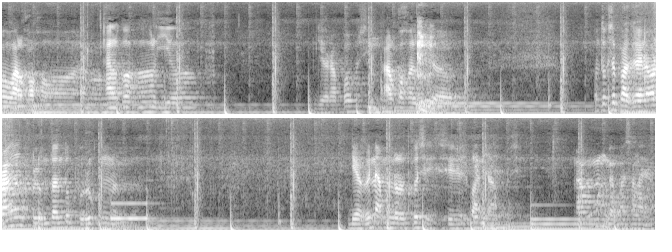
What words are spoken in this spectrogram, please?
oh alkohol alkohol iya ya ora apa sih alkohol itu ya untuk sebagian orang ini belum tentu buruk menurut ya kena menurutku sih sisi pandangku sih Nah, aku emang nggak masalah ya.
